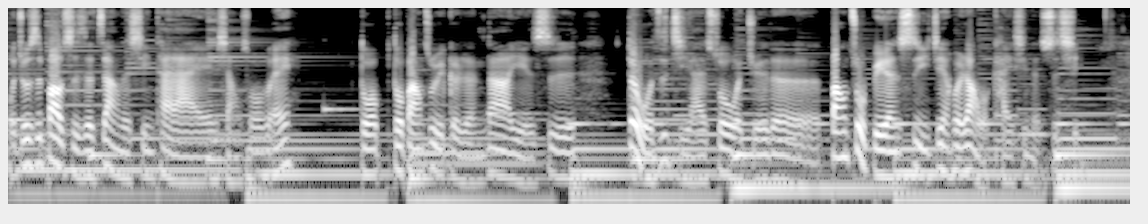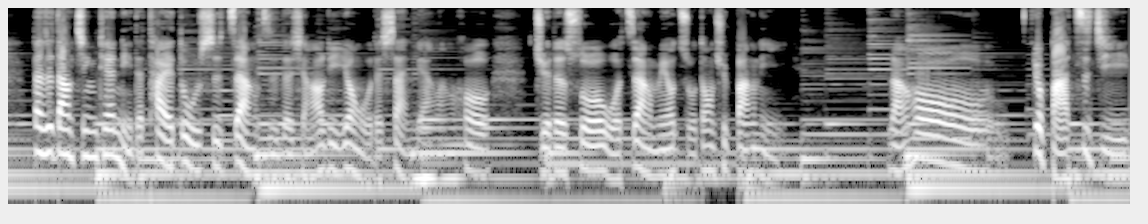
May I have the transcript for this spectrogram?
我就是抱持着这样的心态来想说，哎。多多帮助一个人，那也是对我自己来说，我觉得帮助别人是一件会让我开心的事情。但是当今天你的态度是这样子的，想要利用我的善良，然后觉得说我这样没有主动去帮你，然后又把自己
